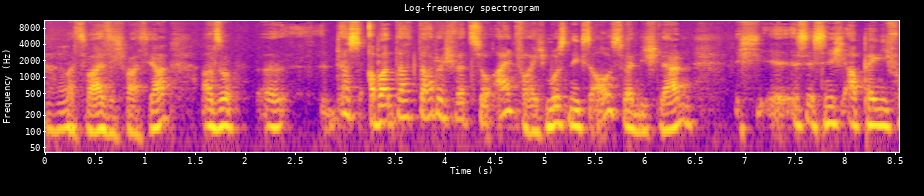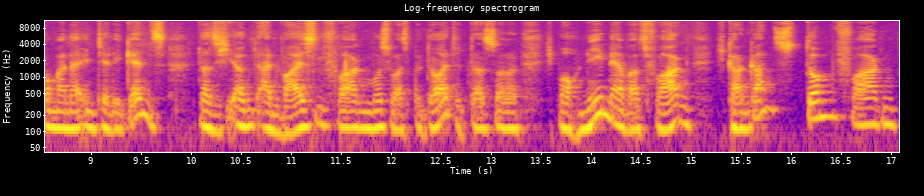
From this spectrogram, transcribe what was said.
mhm. was weiß ich was, ja? Also äh, das, aber das, dadurch wird es so einfach. Ich muss nichts auswendig lernen. Ich, es ist nicht abhängig von meiner Intelligenz, dass ich irgendeinen Weisen fragen muss, was bedeutet das, sondern ich brauche nie mehr was fragen. Ich kann ganz dumm fragen,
